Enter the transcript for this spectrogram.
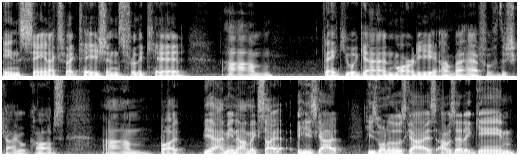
insane expectations for the kid. Um, thank you again, Marty, on behalf of the Chicago Cubs. Um, but yeah, I mean, I'm excited. He's got he's one of those guys. I was at a game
